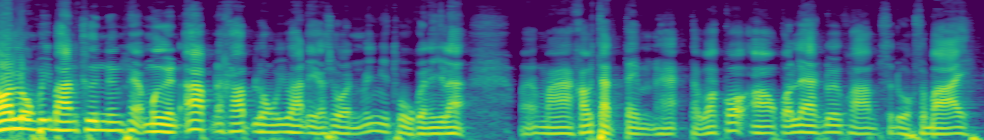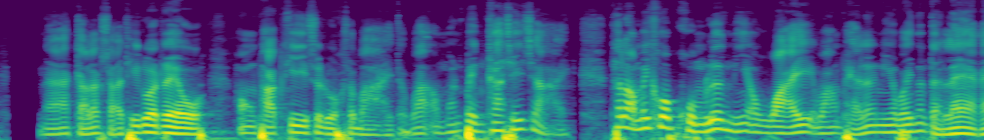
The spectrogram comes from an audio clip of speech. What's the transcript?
นอนโรงพยาบาลคืนนึงเนี่ยหมื่นอัพนะครับโรงพยาบาลเอกชนไม่มีถูกกว่านี้ละมามาเขาจัดเต็มนะฮะแต่ว่าก็เอาก็แลกด้วยความสะดวกสบายนะการรักษาที่รวดเร็ว ห้องพักที่สะดวกสบาย แต่ว่ามันเป็นค่าใช้จ่าย ถ้าเราไม่ควบคุมเรื่องนี้เอาไว้ วางแผนเรื่องนี้ไว้ตั้งแต่แรก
